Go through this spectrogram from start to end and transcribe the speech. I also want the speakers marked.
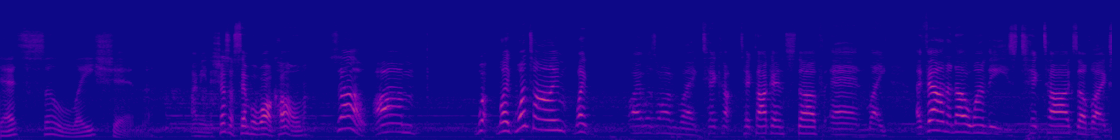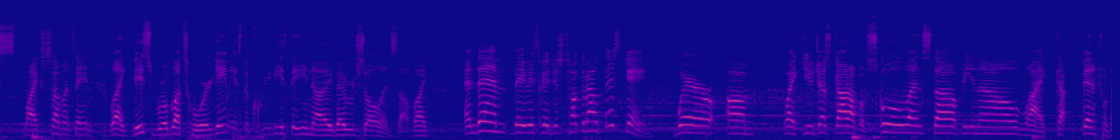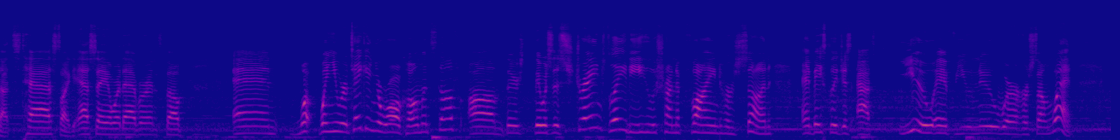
Speaker 1: Desolation. I mean, it's just a simple walk home. So, um, what, like one time, like I was on like TikTok, TikTok and stuff, and like I found another one of these TikToks of like like someone saying like this Roblox horror game is the creepiest thing I've ever saw and stuff. Like, and then they basically just talked about this game where um like you just got off of school and stuff, you know, like got finished with that test, like essay or whatever and stuff, and what when you were taking your walk home and stuff, um, there's there was this strange lady who was trying to find her son, and basically just asked you if you knew where her son went,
